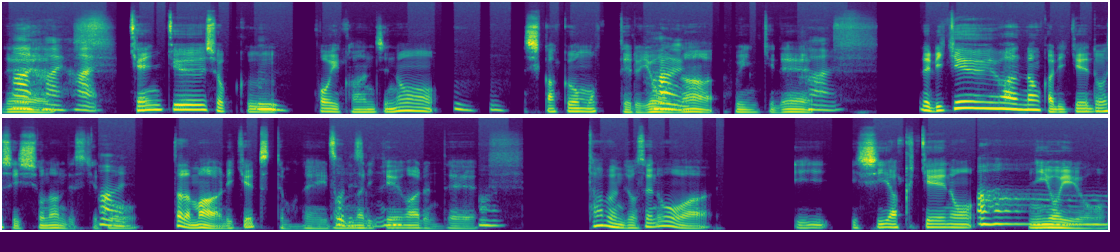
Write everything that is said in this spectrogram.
で、あ、はいはいはい。研究職っうんぽい感じのうん。うん。資格を持ってるような雰囲気で、はいで理系はなんか理系同士一緒なんですけど、はい。ただまあ理系っつってもねいろんな理系があるんではい、多分女性の方はい医師薬系の匂いを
